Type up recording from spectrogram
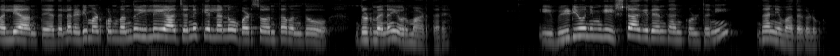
ಪಲ್ಯ ಅಂತೆ ಅದೆಲ್ಲ ರೆಡಿ ಮಾಡ್ಕೊಂಡು ಬಂದು ಇಲ್ಲಿ ಆ ಜನಕ್ಕೆಲ್ಲನೂ ಬಡಿಸೋ ಅಂಥ ಒಂದು ದುಡಿಮೆನ ಇವ್ರು ಮಾಡ್ತಾರೆ. ಈ ವಿಡಿಯೋ ನಿಮಗೆ ಇಷ್ಟ ಆಗಿದೆ ಅಂತ ಅಂದ್ಕೊಳ್ತೀನಿ ಧನ್ಯವಾದಗಳು.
